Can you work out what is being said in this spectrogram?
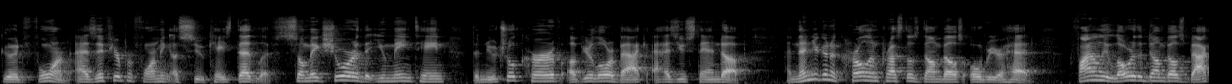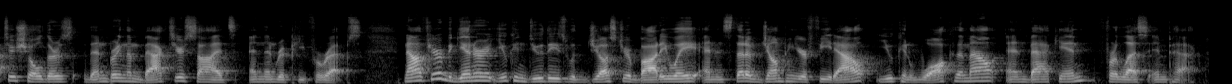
good form, as if you're performing a suitcase deadlift. So make sure that you maintain the neutral curve of your lower back as you stand up. And then you're going to curl and press those dumbbells over your head. Finally, lower the dumbbells back to your shoulders, then bring them back to your sides, and then repeat for reps. Now, if you're a beginner, you can do these with just your body weight, and instead of jumping your feet out, you can walk them out and back in for less impact.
